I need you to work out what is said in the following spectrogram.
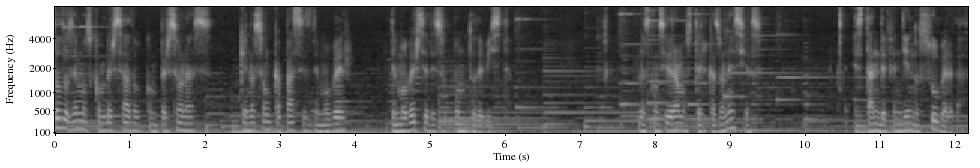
Todos hemos conversado con personas que no son capaces de mover, de moverse de su punto de vista. Las consideramos tercas o necias. Están defendiendo su verdad.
